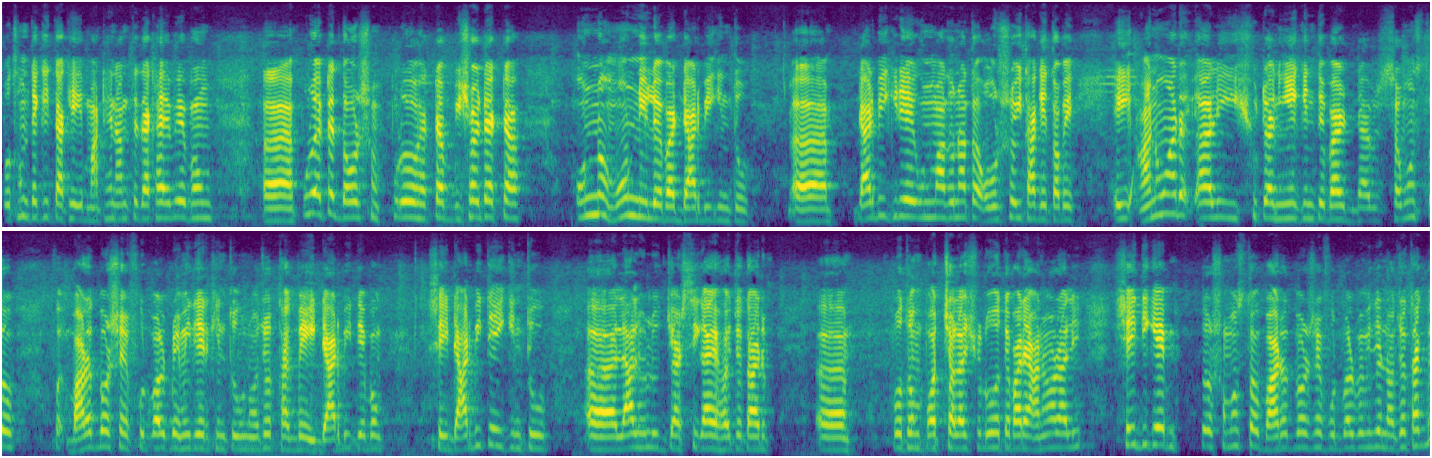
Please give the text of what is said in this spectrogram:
প্রথম থেকেই তাকে মাঠে নামতে দেখা যাবে এবং পুরো একটা দর্শন, পুরো একটা বিষয়টা একটা অন্য মন নিল এবার ডার্বি কিন্তু। ডার্বি ঘিরে উন্মাদনা তো অবশ্যই থাকে, তবে এই আনোয়ার আলী ইস্যুটা নিয়ে কিন্তু এবার সমস্ত ভারতবর্ষের ফুটবল প্রেমীদের কিন্তু নজর থাকবে এই ডার্বিতে এবং সেই ডার্বিতেই কিন্তু লাল হলুদ জার্সি গায়ে হয়তো তার প্রথম পথ চলা শুরু হতে পারে আনোয়ার আলী। সেই দিকে তো সমস্ত ভারতবর্ষের ফুটবল প্রেমীদের নজর থাকবে,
